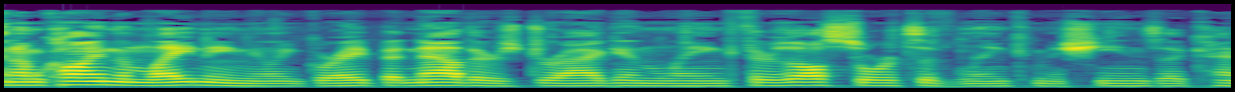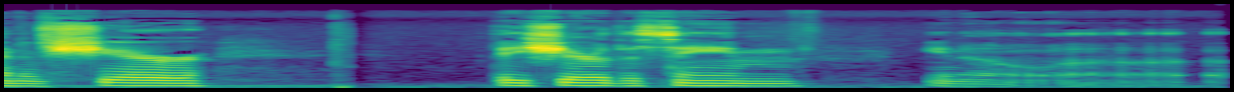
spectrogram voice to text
and I'm calling them Lightning Link, right? But now there's Dragon Link. There's all sorts of link machines that kind of share. They share the same, you know, uh,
